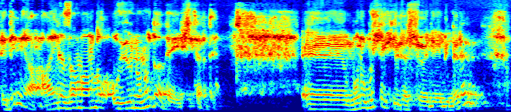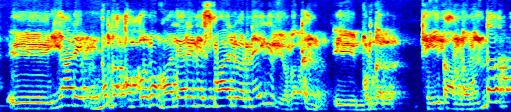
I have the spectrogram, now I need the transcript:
dedim ya aynı zamanda oyununu da değiştirdi. E, bunu bu şekilde söyleyebilirim. E, yani burada aklıma Valerian İsmail örneği geliyor. Bakın e, burada teyit anlamında.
